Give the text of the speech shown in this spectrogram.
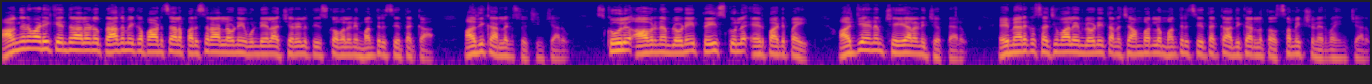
అంగన్వాడీ కేంద్రాలను ప్రాథమిక పాఠశాల పరిసరాల్లోనే ఉండేలా చర్యలు తీసుకోవాలని మంత్రి సీతక్క అధికారులకు సూచించారు. స్కూలు ఆవరణంలోనే ప్రీ స్కూల్ ఏర్పాటుపై అధ్యయనం చేయాలని చెప్పారు. ఈ మేరకు సచివాలయంలోని తన ఛాంబర్లో మంత్రి సీతక్క అధికారులతో సమీక్ష నిర్వహించారు.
